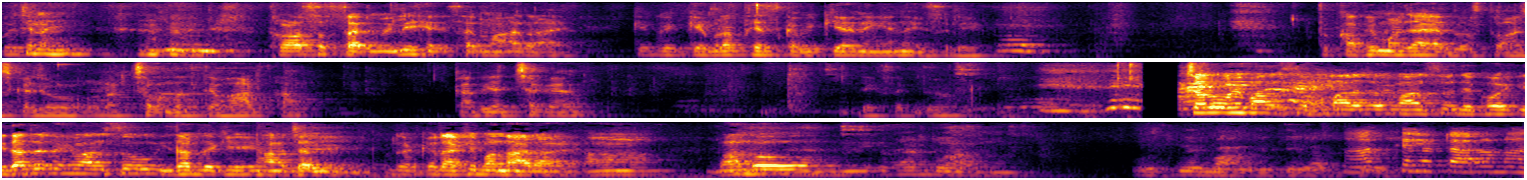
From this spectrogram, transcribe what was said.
कुछ नहीं। थोड़ा सा शर्मिली है शर्मा रहा है क्योंकि कैमरा फेस कभी किया नहीं है ना इसलिए। तो काफ़ी मज़ा आया दोस्तों आज का जो रक्षाबंधन त्यौहार था। काफ़ी अच्छा गया। देख सकते हो। चलो हिमांशु हमारा जो हिमांशु देखो इधर देखो हिमांशु इधर देखिए हाँ चल राखी बंधा रहा है हाँ बांधो। उसने बांधी थी हाथ के लटारो ना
